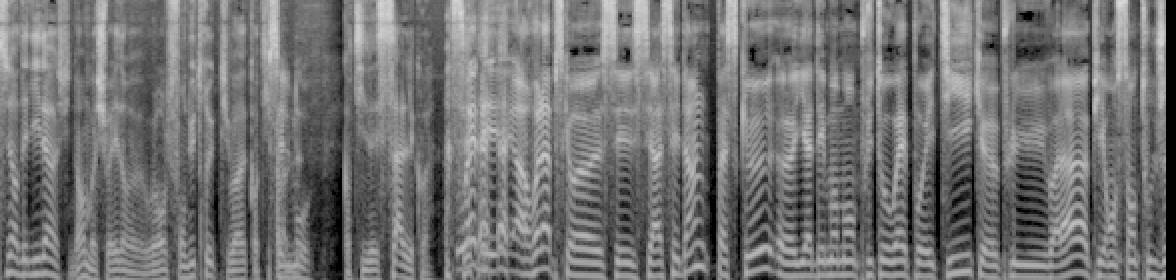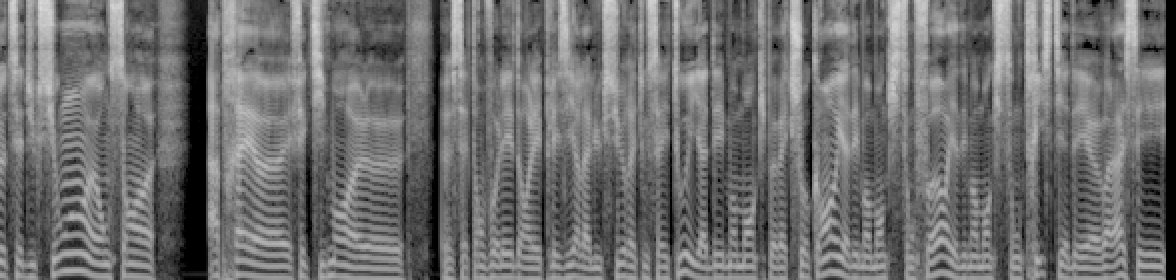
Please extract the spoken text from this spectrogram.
Seigneur des Lilas. Je dis, non, moi je suis allé dans, dans le fond du truc, tu vois, quand il C'est parle le de- mot. quand il est sale, quoi. Ouais, mais alors voilà, parce que euh, c'est c'est assez dingue parce que euh, il y a des moments plutôt ouais poétiques, euh, plus voilà, puis on sent tout le jeu de séduction, euh, on sent euh, après euh, effectivement euh, euh, cette envolée dans les plaisirs, la luxure et tout ça et tout. Il y a des moments qui peuvent être choquants, il y a des moments qui sont forts, il y a des moments qui sont tristes, il y a des euh, voilà, c'est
